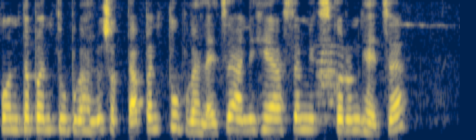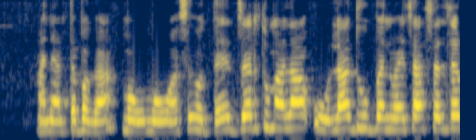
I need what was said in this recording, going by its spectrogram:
कोणतं पण तूप घालू शकता पण तूप घालायचं आणि हे असं मिक्स करून घ्यायचं. आणि आता बघा मऊ मऊ असं होतंय. जर तुम्हाला ओला धूप बनवायचा असेल तर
